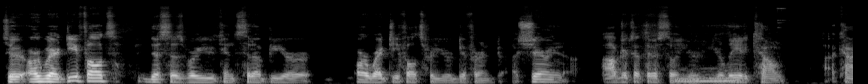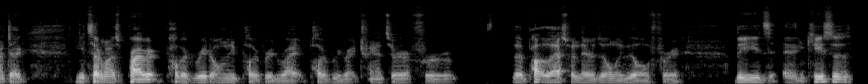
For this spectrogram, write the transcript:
So Org-wide defaults, this is where you can set up your Org-wide defaults for your different sharing objects out there. So your, your lead account uh, contact, you can set them as private, public read only, public read write, public read write transfer. For the last one there is only available for leads and cases.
